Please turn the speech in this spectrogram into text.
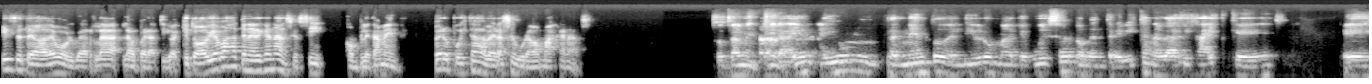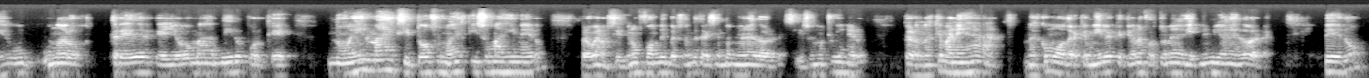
y se te va a devolver la, la operativa. Que todavía vas a tener ganancias, sí, completamente, pero pudiste haber asegurado más ganancias. Totalmente. Mira, hay, hay un fragmento del libro Market Wizard donde entrevistan a Larry Hyde, que es, es uno de los traders que yo más admiro porque no es el más exitoso, no es el que hizo más dinero, pero bueno, si tiene un fondo de inversión de 300 millones de dólares, si hizo mucho dinero, pero no es que maneja, no es como Drake Miller que tiene una fortuna de 10 mil millones de dólares, pero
